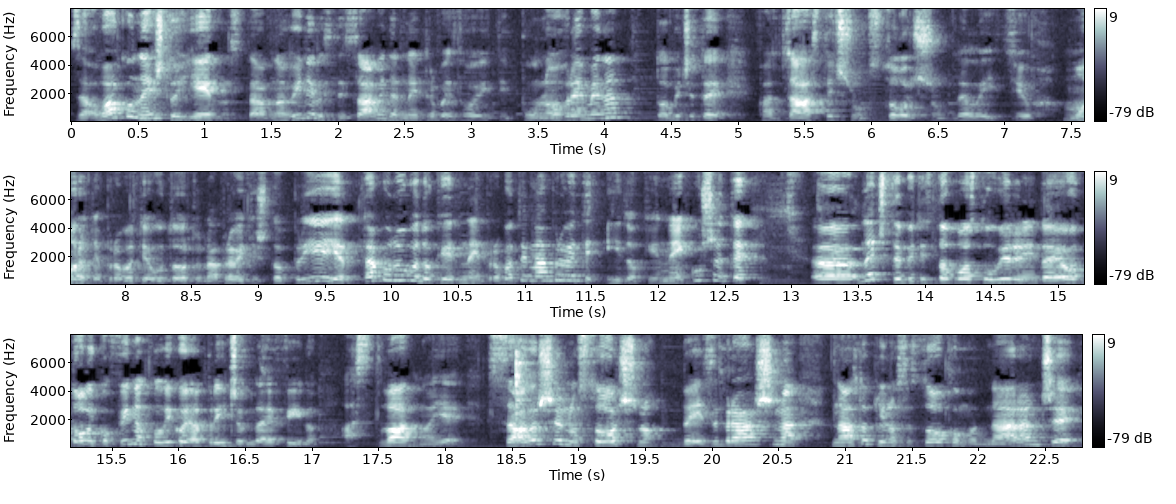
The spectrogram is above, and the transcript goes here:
Za ovako nešto jednostavno, vidjeli ste sami da ne treba izdvojiti puno vremena, dobit ćete fantastičnu, sočnu deliciju. Morate probati ovu tortu napraviti što prije, jer tako dugo dok je ne probate napraviti i dok je ne kušate, e, nećete biti 100% uvjereni da je ovo toliko fino koliko ja pričam da je fino. A stvarno je. Savršeno sočno, bez brašna, natopljeno sa sokom od naranče,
